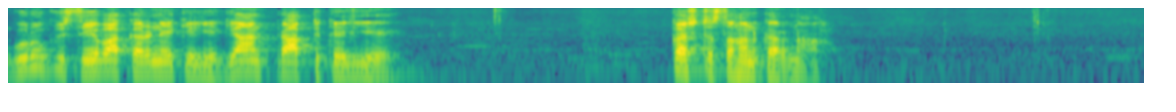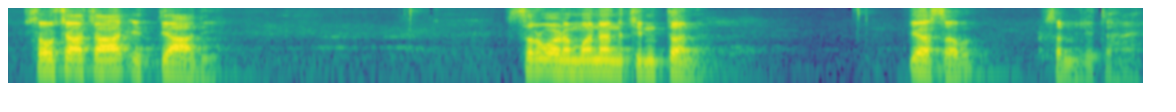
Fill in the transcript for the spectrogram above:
गुरु की सेवा करने के लिए, ज्ञान प्राप्त के लिए कष्ट सहन करना, शौचाचार इत्यादि, श्रवण, मनन, चिंतन, यह सब सम्मिलित हैं।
